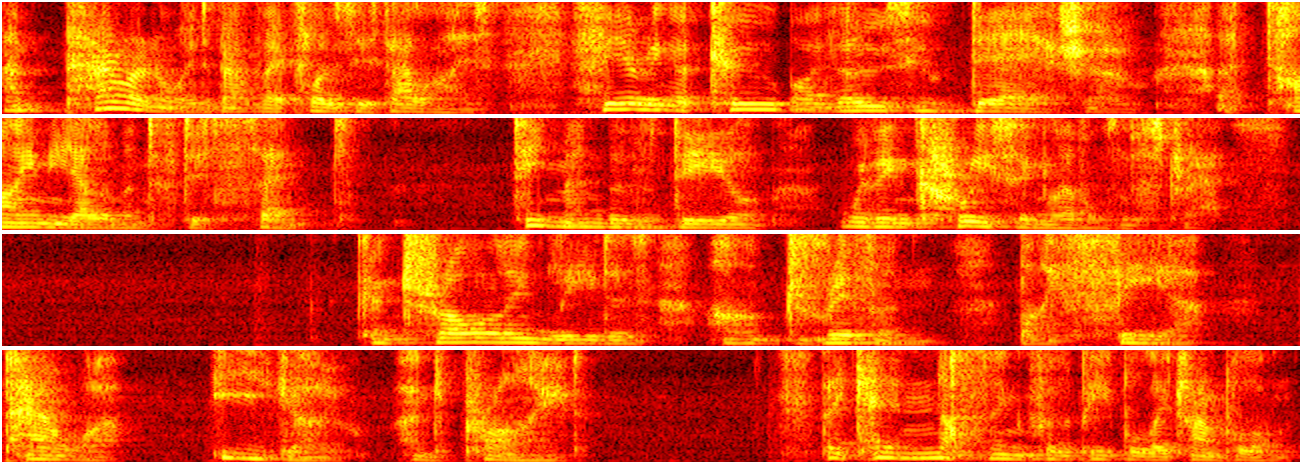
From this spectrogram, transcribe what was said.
and paranoid about their closest allies, fearing a coup by those who dare show a tiny element of dissent. Team members deal with increasing levels of stress. Controlling leaders are driven by fear, power, ego and pride. They care nothing for the people they trample on,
